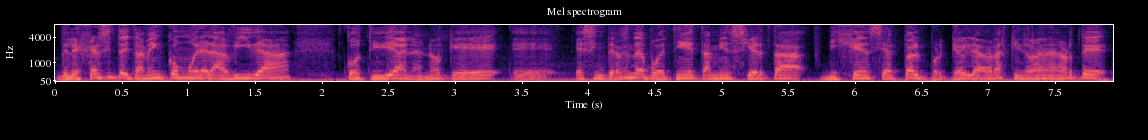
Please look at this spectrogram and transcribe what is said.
del ejército y también cómo era la vida cotidiana, ¿no? Que eh, es interesante porque tiene también cierta vigencia actual, porque hoy la verdad es que en Irlanda del Norte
